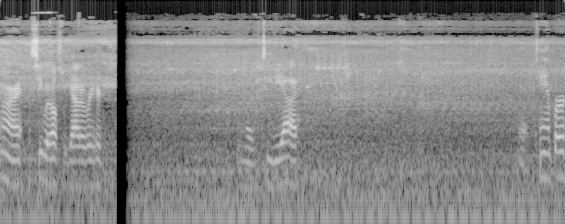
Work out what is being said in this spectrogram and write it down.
All right, let's see what else we got over here. Another TDI. Tamper.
